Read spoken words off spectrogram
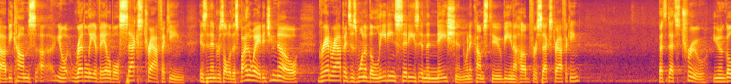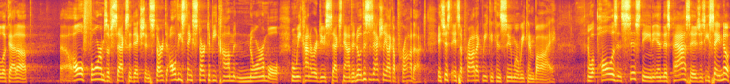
uh, becomes uh, you know, readily available. Sex trafficking is an end result of this. By the way, did you know Grand Rapids is one of the leading cities in the nation when it comes to being a hub for sex trafficking? That's, that's true. You can go look that up. Uh, all forms of sex addiction start to, all these things start to become normal when we kind of reduce sex down to no this is actually like a product it's just it's a product we can consume or we can buy and what Paul is insisting in this passage is he's saying, no,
